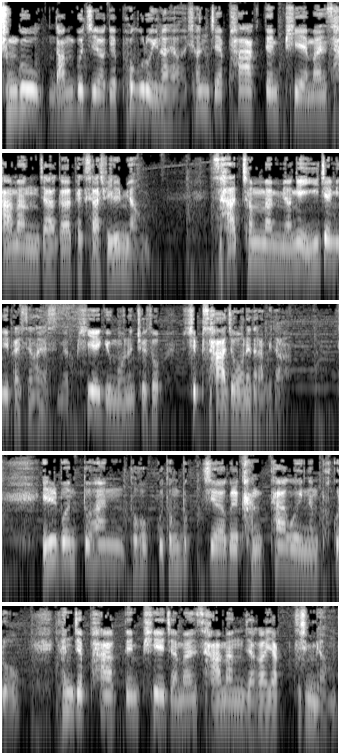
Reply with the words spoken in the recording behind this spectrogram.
중국 남부 지역의 폭우로 인하여 현재 파악된 피해만 사망자가 141명, 4천만 명의 이재민이 발생하였으며 피해 규모는 최소 14조 원에 달합니다. 일본 또한 도호쿠 동북 지역을 강타하고 있는 폭우로 현재 파악된 피해자만 사망자가 약 90명,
